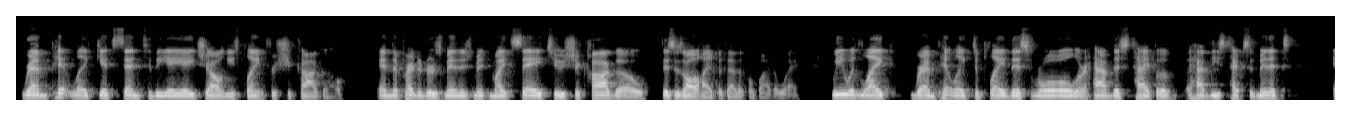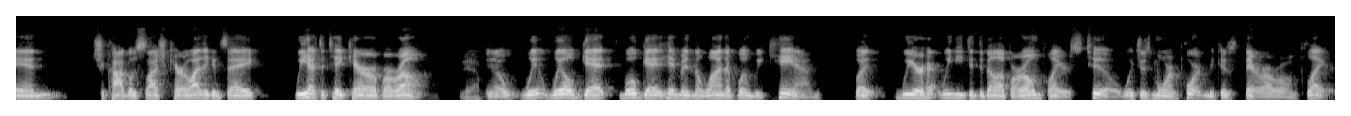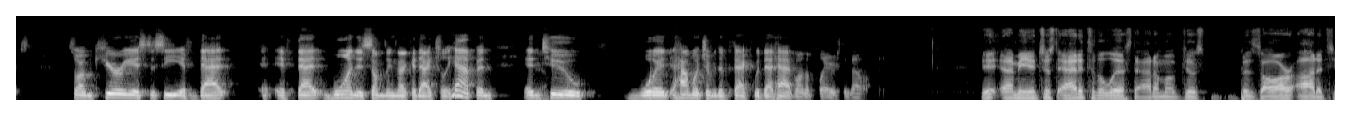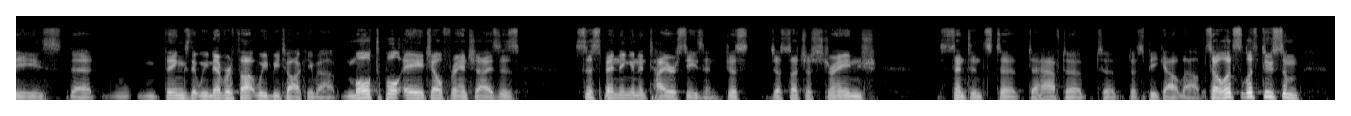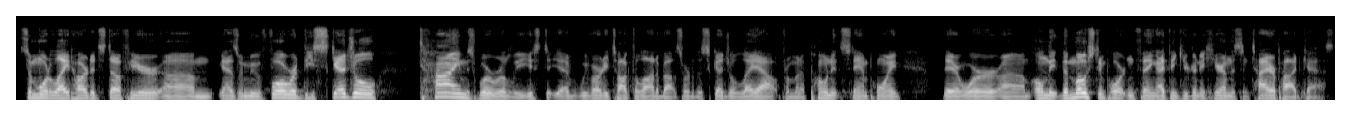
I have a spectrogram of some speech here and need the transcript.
Rem Pitlick gets sent to the AHL and he's playing for Chicago. And the Predators management might say to Chicago, this is all hypothetical, by the way. We would like Rem Pitlick to play this role or have this type of have these types of minutes. And Chicago slash Carolina can say, we have to take care of our own. Yeah. You know, we, we'll get we'll get him in the lineup when we can, but we're we need to develop our own players too, which is more important because they're our own players. So I'm curious to see if that if that one is something that could actually happen, and yeah. two, would how much of an effect would that have on the player's development? It, I mean, it just added to the list, Adam, of just bizarre oddities that things that we never thought we'd be talking about. Multiple AHL franchises suspending an entire season. Just just such a strange sentence to to have to to to speak out loud. So let's let's do some some more lighthearted stuff here um, as we move forward. The schedule times were released. We've already talked a lot about sort of the schedule layout from an opponent standpoint. There were um, only the most important thing I think you're going to hear on this entire podcast,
